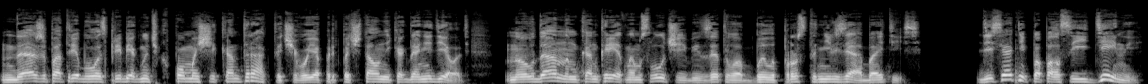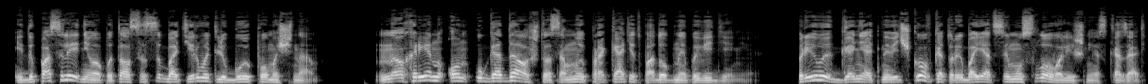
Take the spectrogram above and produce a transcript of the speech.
Даже потребовалось прибегнуть к помощи контракта, чего я предпочитал никогда не делать, но в данном конкретном случае без этого было просто нельзя обойтись. Десятник попался идейный и до последнего пытался саботировать любую помощь нам. Но хрен он угадал, что со мной прокатит подобное поведение. Привык гонять новичков, которые боятся ему слова лишнее сказать,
